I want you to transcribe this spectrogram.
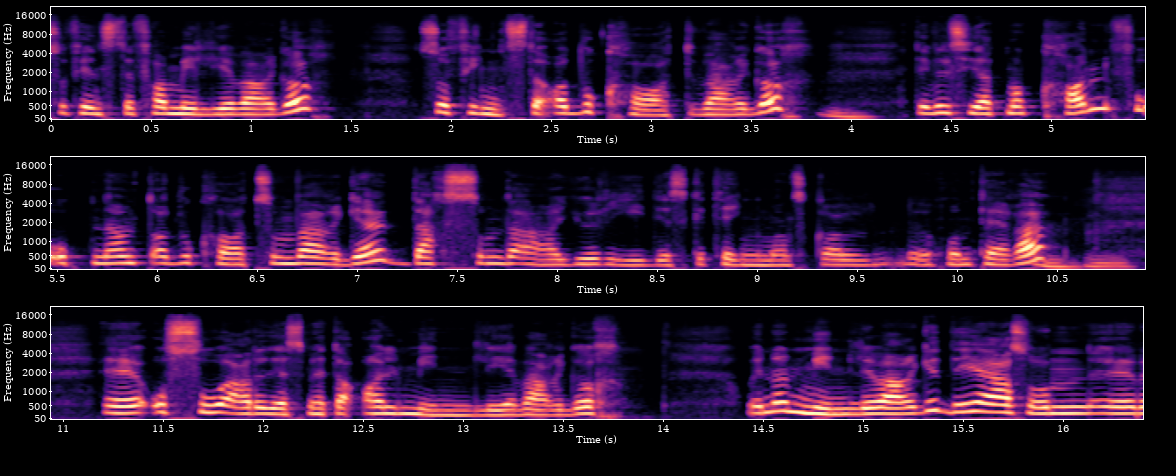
Så finnes det familieverger. Så finnes det advokatverger. Det vil si at man kan få oppnevnt advokat som verge dersom det er juridiske ting man skal håndtere. håndtere. Eh, og så er det det som heter alminnelige verger. Og En alminnelig verge det er sånn eh,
